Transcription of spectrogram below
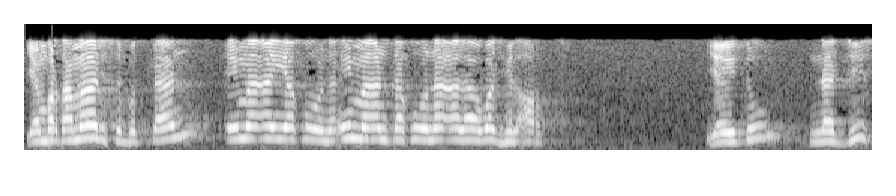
yang pertama disebutkan imma an yakuna imma an ala wajhil ard yaitu najis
